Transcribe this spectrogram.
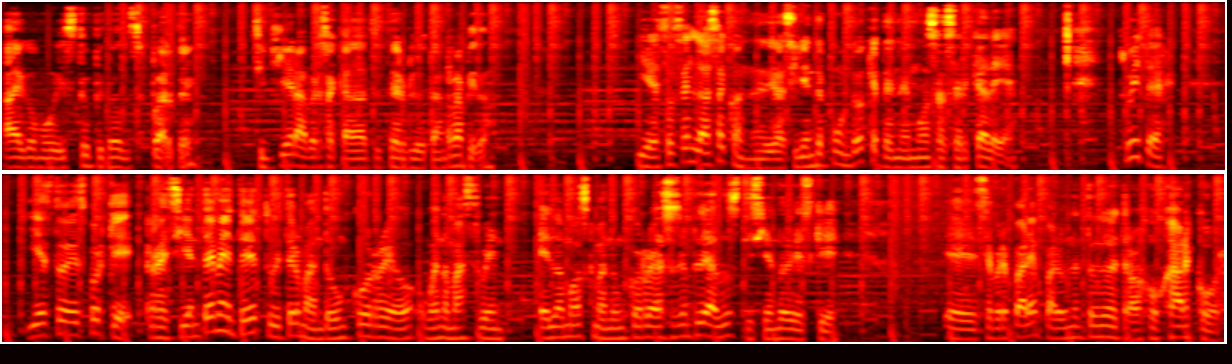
algo muy estúpido de su parte, si quiera haber sacado a Twitter Blue tan rápido. Y esto se enlaza con el siguiente punto que tenemos acerca de Twitter. Y esto es porque recientemente Twitter mandó un correo, bueno, más bien Elon Musk mandó un correo a sus empleados diciéndoles que eh, se preparen para un entorno de trabajo hardcore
